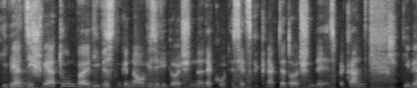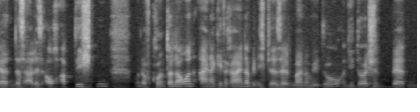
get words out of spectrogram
Die werden sich schwer tun, weil die wissen genau, wie sie die Deutschen, ne, der Code ist jetzt geknackt, der Deutschen, der ist bekannt. Die werden das alles auch abdichten und auf Konter lauern. Einer geht rein, da bin ich derselben Meinung wie du. Und die Deutschen werden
